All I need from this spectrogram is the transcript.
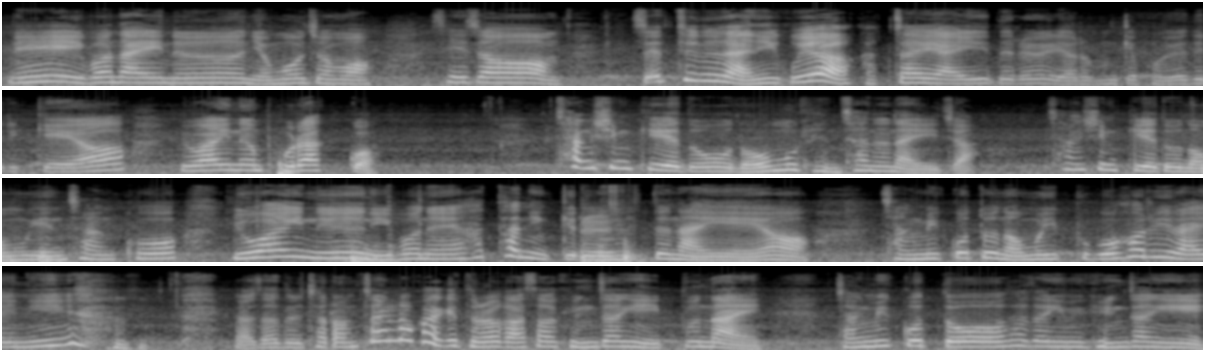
네, 이번 아이는 요모저모 세점 세트는 아니고요. 각자의 아이들을 여러분께 보여드릴게요. 요 아이는 보랏꽃. 창심기에도 너무 괜찮은 아이죠. 창심기에도 너무 괜찮고 요 아이는 이번에 핫한 인기를 뜬 아이예요. 장미꽃도 너무 이쁘고 허리 라인이 여자들처럼 짤록하게 들어가서 굉장히 이쁜 아이. 장미꽃도 사장님이 굉장히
